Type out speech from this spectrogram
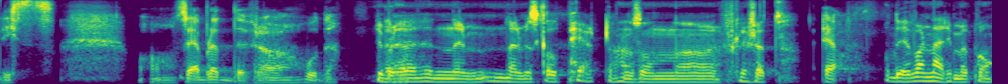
riss. Og, så jeg blødde fra hodet. Du ble nærmest skalpert av en sånn flesjett? Ja. Og det var nærme på?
